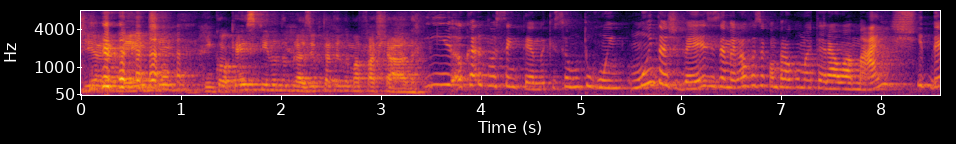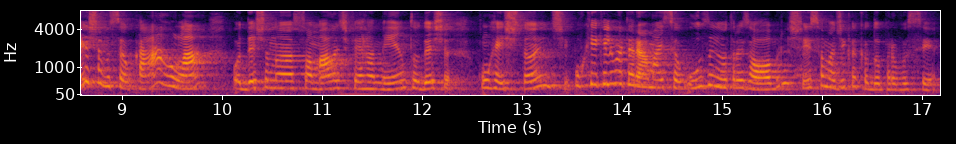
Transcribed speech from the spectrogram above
diariamente, em qualquer esquina do Brasil que está tendo uma fachada. E eu quero que você entenda que isso é muito ruim. Muitas vezes é melhor você comprar algum material a mais e deixa no seu carro lá, ou deixa na sua mala de ferramenta, ou deixa com o restante, porque aquele material a mais você usa em outras obras. Isso é uma dica que eu dou pra você.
